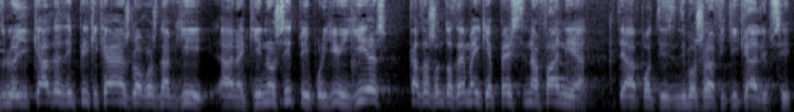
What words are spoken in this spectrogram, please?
Λογικά δεν υπήρχε κανένας λόγος να βγει ανακοίνωση του Υπουργείου Υγείας, καθώς το θέμα είχε πέσει στην αφάνεια από τη δημοσιογραφική κάλυψη.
